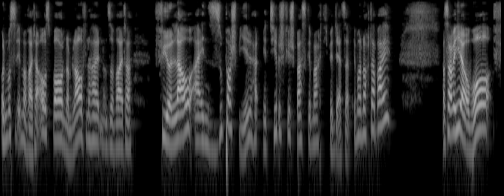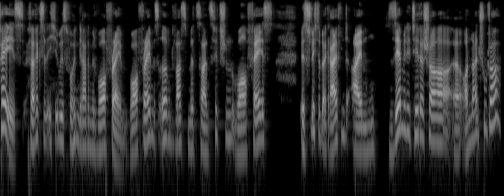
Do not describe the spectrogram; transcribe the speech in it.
und muss den immer weiter ausbauen, am Laufen halten und so weiter. Für Lau ein super Spiel, hat mir tierisch viel Spaß gemacht. Ich bin derzeit immer noch dabei. Was haben wir hier? Warface. Verwechsel ich übrigens vorhin gerade mit Warframe. Warframe ist irgendwas mit Science Fiction. Warface ist schlicht und ergreifend ein sehr militärischer äh, Online-Shooter.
